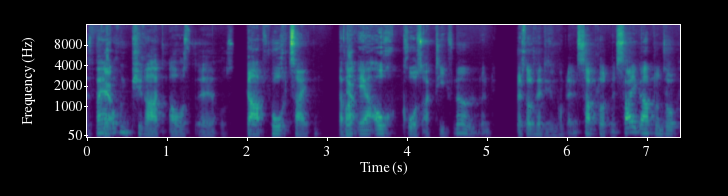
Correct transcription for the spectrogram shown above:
Das war ja, Ja. auch ein Pirat aus, äh, aus Gabs Hochzeiten. Da war Ja. er auch groß aktiv. Ne? Und Dressrosa hat diesen kompletten Subplot mit Sai gehabt und so.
